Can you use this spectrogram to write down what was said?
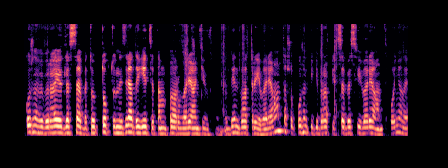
Кожен вибирає для себе. Тобто не зря дається там пару варіантів, один, два, три варіанти, щоб кожен підібрав під себе свій варіант. Поняли?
